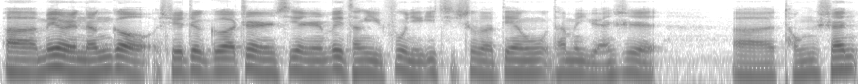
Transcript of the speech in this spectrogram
呃，没有人能够学这歌。这些人未曾与妇女一起受到玷污，他们原是，呃，童身。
